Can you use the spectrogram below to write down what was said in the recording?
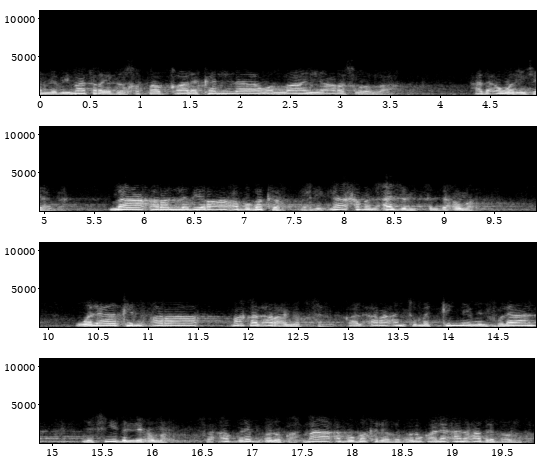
النبي ما ترى يا ابن الخطاب؟ قال كلا والله يا رسول الله. هذا أول إجابة. ما أرى الذي رأى أبو بكر؟ يعني لاحظ العزم عند عمر. ولكن أرى ما قال أرى أن يقتل قال أرى أن تمكنني من فلان نسيب لعمر فأضرب عنقه. ما أبو بكر يضرب عنقه لا أنا أضرب عنقه.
